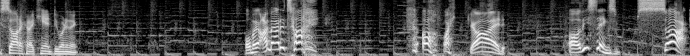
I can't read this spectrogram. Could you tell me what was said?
Sonic and I can't do anything. Oh my, I'm out of time! Oh my god! Oh, these things suck!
